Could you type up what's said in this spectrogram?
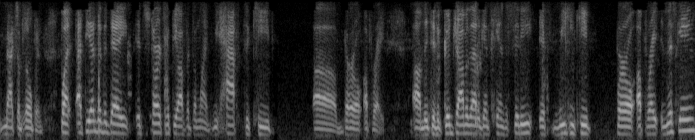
matchups open. But at the end of the day, it starts with the offensive line. We have to keep uh, Burrow upright. Um, they did a good job of that against Kansas City. If we can keep Burrow upright in this game,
